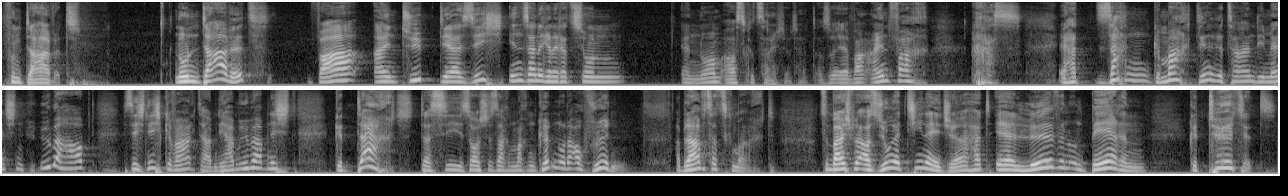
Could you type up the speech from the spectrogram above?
Von David. Nun, David war ein Typ, der sich in seiner Generation enorm ausgezeichnet hat. Also er war einfach krass. Er hat Sachen gemacht, Dinge getan, die Menschen überhaupt sich nicht gewagt haben. Die haben überhaupt nicht gedacht, dass sie solche Sachen machen könnten oder auch würden. Aber David hat es gemacht. Zum Beispiel als junger Teenager hat er Löwen und Bären getötet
